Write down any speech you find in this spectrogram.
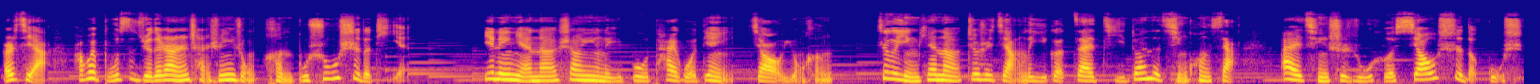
而且啊，还会不自觉的让人产生一种很不舒适的体验。一零年呢，上映了一部泰国电影叫《永恒》，这个影片呢，就是讲了一个在极端的情况下，爱情是如何消逝的故事。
